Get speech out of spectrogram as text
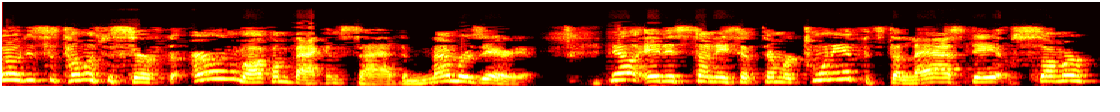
Hello, this is Thomas with Surf to Earn. Welcome back inside the members area. Now, it is Sunday, September 20th. It's the last day of summer.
